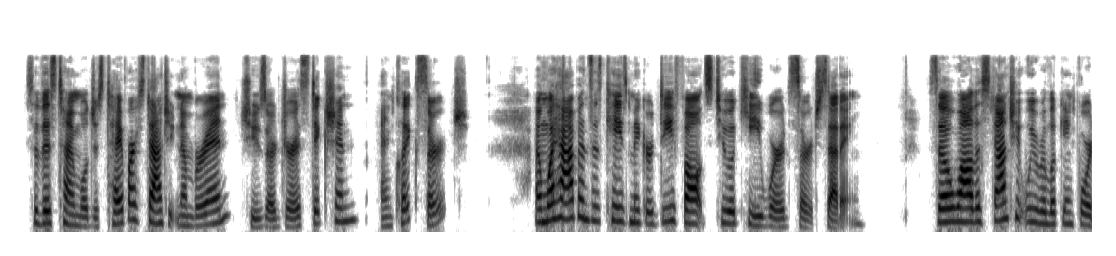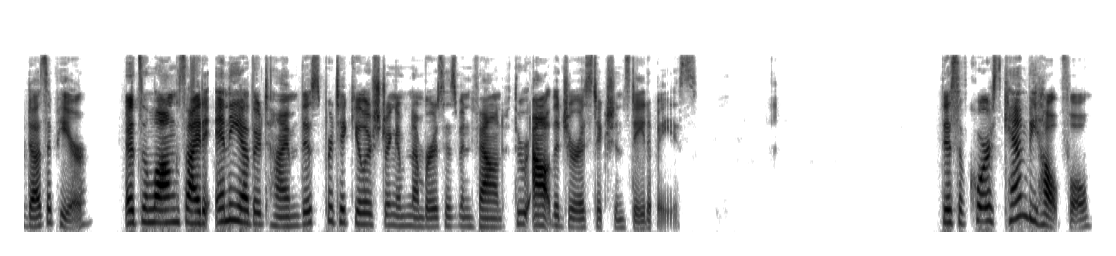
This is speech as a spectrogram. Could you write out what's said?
So this time we'll just type our statute number in, choose our jurisdiction, and click search. And what happens is CaseMaker defaults to a keyword search setting. So while the statute we were looking for does appear, it's alongside any other time this particular string of numbers has been found throughout the jurisdiction's database. This, of course, can be helpful,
